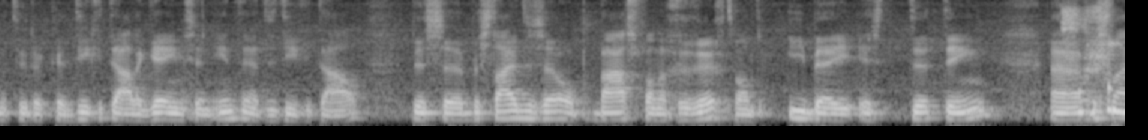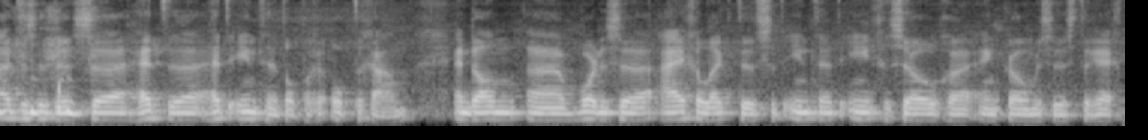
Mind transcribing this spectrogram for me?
natuurlijk eh, digitale games en internet is digitaal. Dus besluiten ze op basis van een gerucht, want eBay is de ding. besluiten ze dus het, het internet op, op te gaan. En dan worden ze eigenlijk dus het internet ingezogen en komen ze dus terecht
